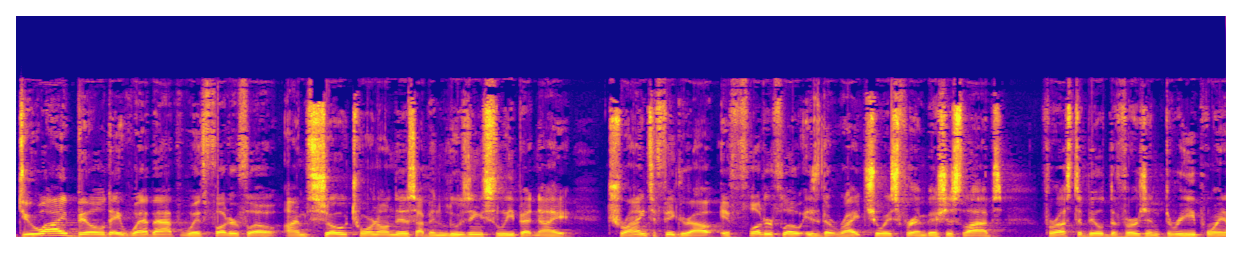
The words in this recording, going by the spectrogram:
Do I build a web app with Flutterflow? I'm so torn on this. I've been losing sleep at night trying to figure out if Flutterflow is the right choice for Ambitious Labs for us to build the version 3.0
